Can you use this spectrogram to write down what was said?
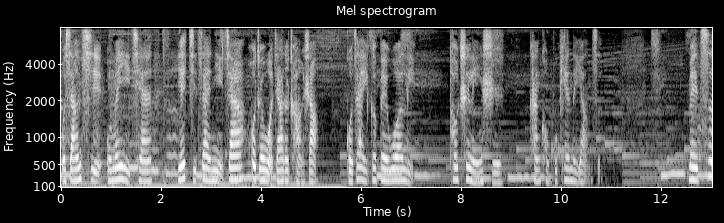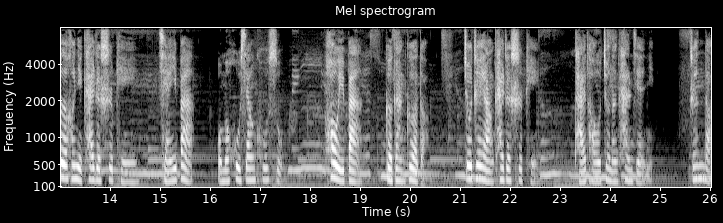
我想起我们以前也挤在你家或者我家的床上，裹在一个被窝里，偷吃零食。看恐怖片的样子，每次和你开着视频，前一半我们互相哭诉，后一半各干各的，就这样开着视频，抬头就能看见你，真的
